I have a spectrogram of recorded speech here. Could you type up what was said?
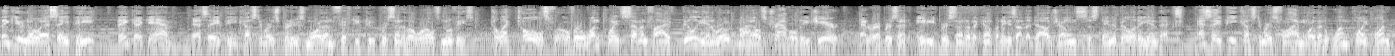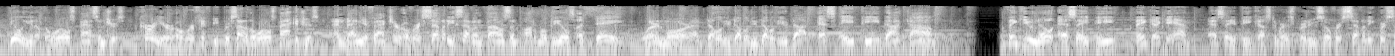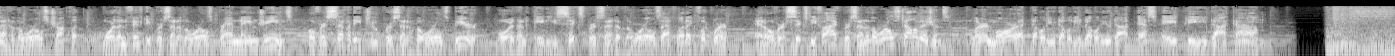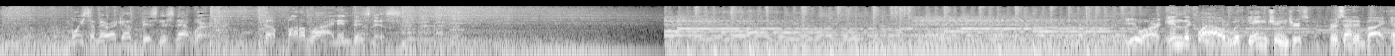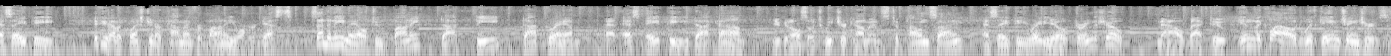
Think you know SAP? Think again. SAP customers produce more than 52% of the world's movies, collect tolls for over 1.75 billion road miles traveled each year, and represent 80% of the companies on the Dow Jones Sustainability Index. SAP customers fly more than 1.1 billion of the world's passengers, courier over 50% of the world's packages, and manufacture over 77,000 automobiles a day. Learn more at www.sap.com. Think you know SAP? Think again. SAP customers produce over 70% of the world's chocolate, more than 50% of the world's brand name jeans, over 72% of the world's beer, more than 86% of the world's athletic footwear, and over 65% of the world's televisions. Learn more at www.sap.com. Voice America Business Network, the bottom line in business. You are in the cloud with Game Changers, presented by SAP. If you have a question or comment for Bonnie or her guests, send an email to bonnie.d.graham at sap.com. You can also tweet your comments to pound sign SAP radio during the show. Now back to In the Cloud with Game Changers.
